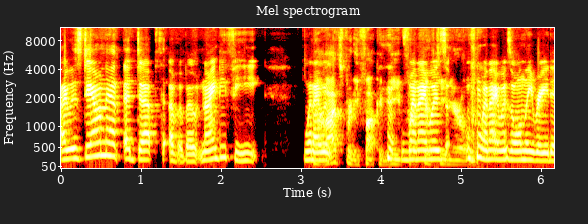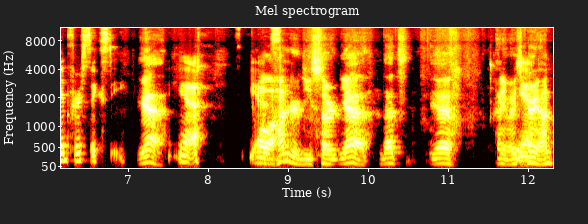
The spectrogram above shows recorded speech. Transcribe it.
I was down at a depth of about 90 feet when I was that's pretty fucking deep when I was 15 year old. when I was only rated for 60. Yeah. Yeah. Yeah. Well, 100, you start, yeah, that's, yeah. Anyways, Yeah. carry on.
